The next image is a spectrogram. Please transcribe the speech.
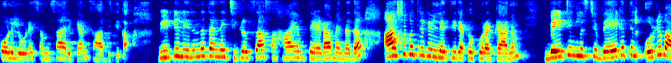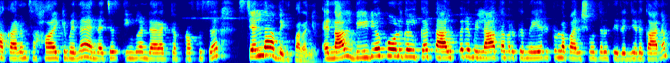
കോളിലൂടെ സംസാരിക്കാൻ സാധിക്കുക. വീട്ടിലിരുന്ന് തന്നെ ചികിത്സാ സഹായം തേടാമെന്നത് ആശുപത്രികളിലെ തിരക്ക് കുറയ്ക്കാനും വെയിറ്റിംഗ് ലിസ്റ്റ് വേഗത്തിൽ ഒഴിവാക്കാനും സഹായിക്കുമെന്ന് N H S England director professor Stella Vig പറഞ്ഞു. എന്നാൽ വീഡിയോ കോളുകൾക്ക് താല്പര്യമില്ലാത്തവർക്ക് നേരിട്ടുള്ള പരിശോധന തിരഞ്ഞെടുക്കാനും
